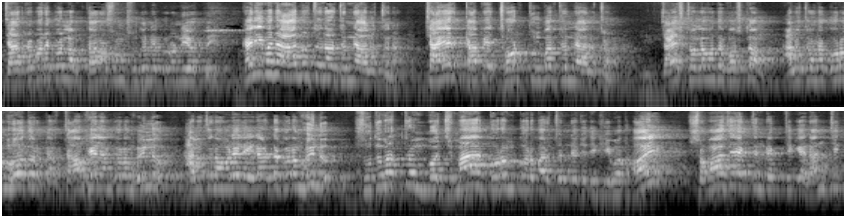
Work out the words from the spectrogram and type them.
যার ব্যাপারে করলাম, তারও সংশোধনের কোনো নিয়ত নেই। খালি মানে আলোচনার জন্য আলোচনা, চায়ের কাপে ছড় তুলবার জন্য আলোচনা। চায়ের স্টলের মধ্যে বসলাম আলোচনাটা গরম হওয়া দরকার। চাও খেলাম, গরম হইল। আলোচনা হলে এটাও একটা গরম হইল। শুধুমাত্র মজমা গরম করবার জন্য যদি গিবত হয়, সমাজে একজন ব্যক্তিকে লাঞ্ছিত,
